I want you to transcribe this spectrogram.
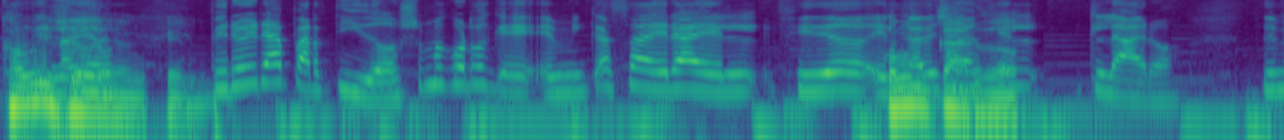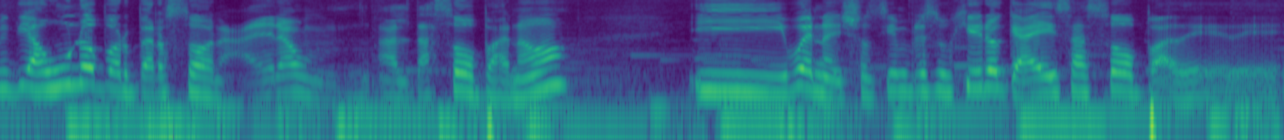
Cabello no había- de ángel. Pero era partido. Yo me acuerdo que en mi casa era el fideo, el Como un cabello cardo. de ángel, claro. Te metías uno por persona, era un alta sopa, ¿no? Y bueno, yo siempre sugiero que a esa sopa de, de-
